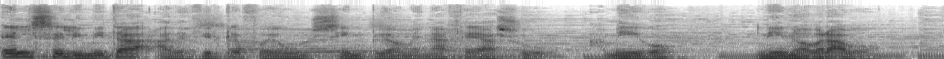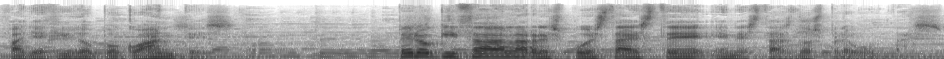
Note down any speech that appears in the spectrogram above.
Él se limita a decir que fue un simple homenaje a su amigo Nino Bravo, fallecido poco antes. Pero quizá la respuesta esté en estas dos preguntas.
